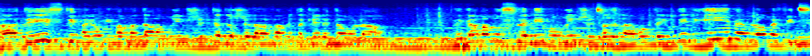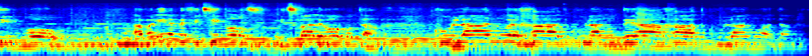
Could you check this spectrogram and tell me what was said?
האתאיסטים היום עם המדע אומרים שתדר של אהבה מתקן את העולם. וגם המוסלמים אומרים שצריך להרוג את היהודים אם הם לא מפיצים אור. אבל אם הם מפיצים אור, מצווה לאהוב אותם. כולנו אחד, כולנו דעה אחת, כולנו אדם אחד.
